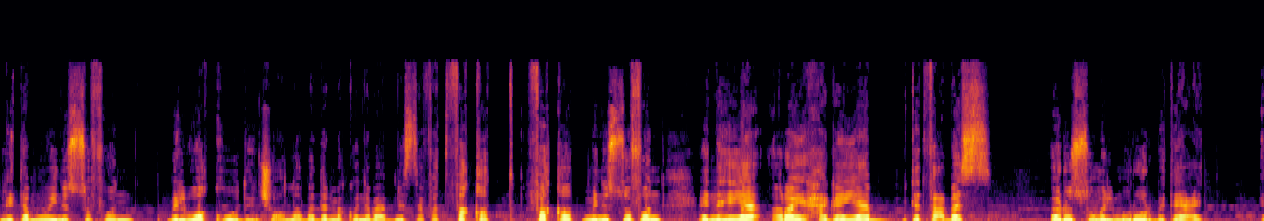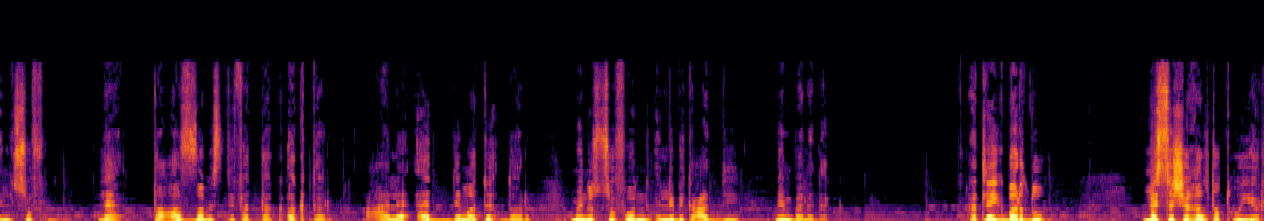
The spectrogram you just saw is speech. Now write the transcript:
لتموين السفن بالوقود إن شاء الله بدل ما كنا بقى بنستفاد فقط فقط من السفن إن هي رايحة جاية بتدفع بس رسوم المرور بتاعه السفن. لا تعظم استفادتك أكتر على قد ما تقدر من السفن اللي بتعدي من بلدك. هتلاقيك برضو لسه شغال تطوير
